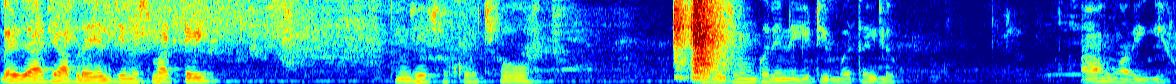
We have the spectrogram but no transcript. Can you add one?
ગાઈઝ આ છે આપણે એલજીનું સ્માર્ટ ટીવી તમે જોઈ શકો છો. ઝૂમ કરીને યુટ્યુબ બતાવી દઉં. હું આવી ગયો.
